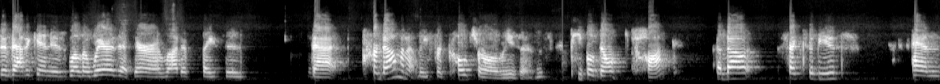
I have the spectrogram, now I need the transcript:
the Vatican is well aware that there are a lot of places that, predominantly for cultural reasons, people don't talk about sex abuse, and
